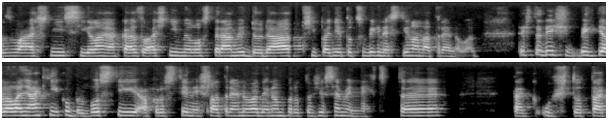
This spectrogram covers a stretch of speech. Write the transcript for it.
zvláštní síla, nějaká zvláštní milost, která mi dodá případně to, co bych nestihla natrénovat. Když to, když bych dělala nějaké jako blbosti a prostě nešla trénovat jenom proto, že se mi nechce, tak už to tak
